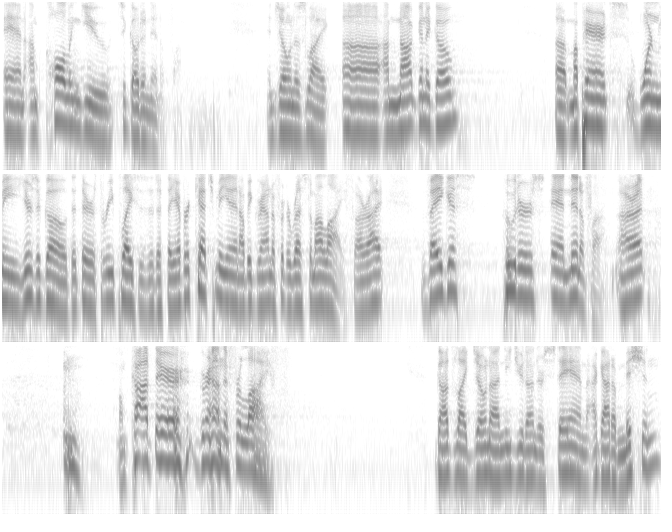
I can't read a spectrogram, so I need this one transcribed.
and I'm calling you to go to Nineveh. And Jonah's like, uh, I'm not going to go. Uh, my parents warned me years ago that there are three places that if they ever catch me in, I'll be grounded for the rest of my life. All right? Vegas, Hooters, and Nineveh. All right? I'm caught there, grounded for life. God's like, Jonah, I need you to understand I got a mission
